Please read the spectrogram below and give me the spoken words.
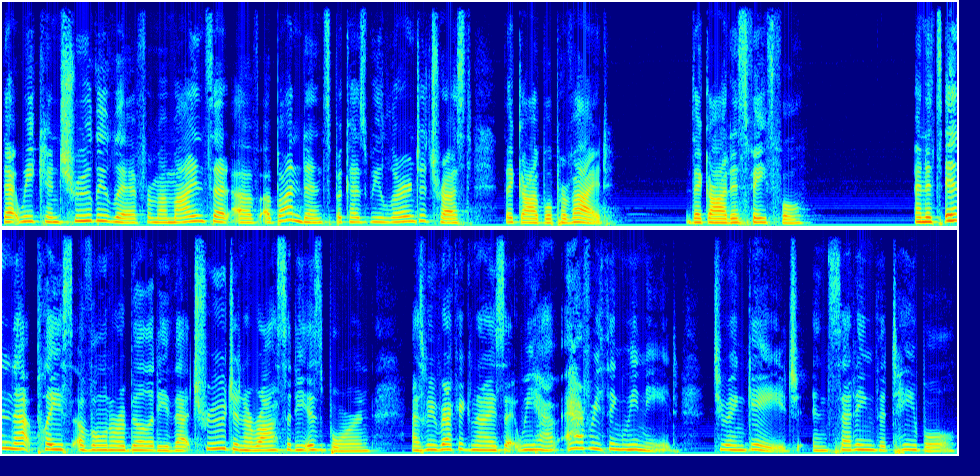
that we can truly live from a mindset of abundance because we learn to trust that God will provide, that God is faithful. And it's in that place of vulnerability that true generosity is born as we recognize that we have everything we need to engage in setting the table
